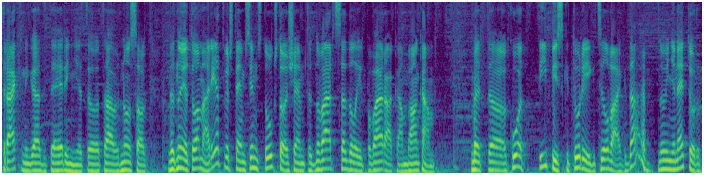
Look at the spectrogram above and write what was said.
trekni gada tēriņi, ja tā var nosaukt. Bet, nu, ja tomēr ietvers tiem 100 tūkstošiem, tad nu, vērts sadalīt pa vairākām bankām. Bet, uh, ko tipiski turīgi cilvēki dara? Nu, viņi netur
